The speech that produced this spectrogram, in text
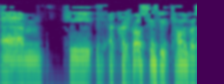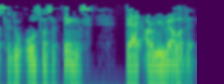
Um, he, Akash seems to be telling us to do all sorts of things that are irrelevant.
